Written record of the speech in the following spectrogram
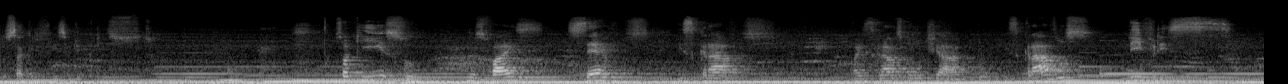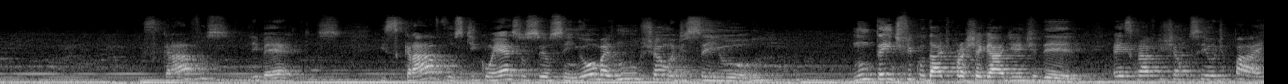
do sacrifício de Cristo. Só que isso nos faz servos, escravos, mas escravos como Tiago, escravos livres, escravos libertos, escravos que conhecem o seu Senhor, mas não chama de Senhor, não tem dificuldade para chegar diante dele, é escravo que chama o Senhor de Pai.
